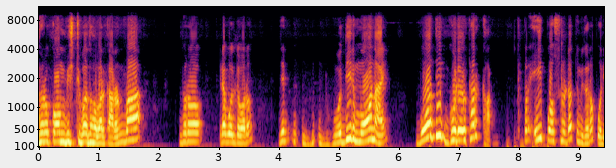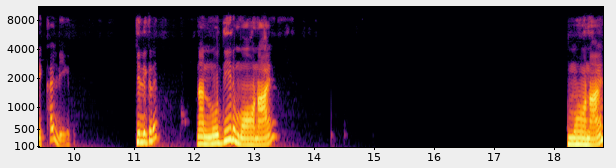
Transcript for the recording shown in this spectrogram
ধরো কম বৃষ্টিপাত হবার কারণ বা ধরো এটা বলতে পারো যে নদীর মনায় বদ্বীপ গড়ে ওঠার কারণ। ধরো এই প্রশ্নটা তুমি ধরো পরীক্ষায় লিখবে। কি লিখলে? না, নদীর মোহনায় মোহনায়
